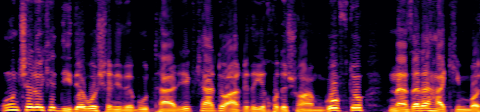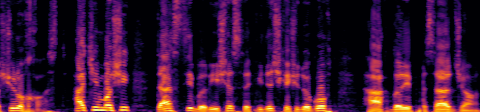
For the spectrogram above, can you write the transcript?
اون چرا که دیده و شنیده بود تعریف کرد و عقیده خودش رو هم گفت و نظر حکیم باشی رو خواست. حکیم باشی دستی به ریش سفیدش کشید و گفت حق داری پسر جان.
